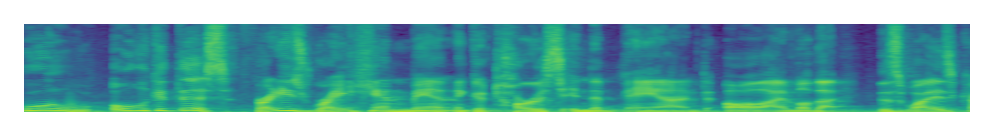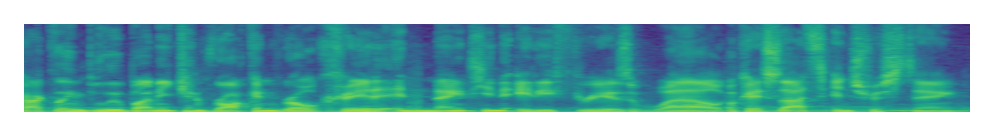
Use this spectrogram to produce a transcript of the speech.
Ooh, oh, look at this. Freddy's right-hand man and guitarist in the band. Oh, I love that. This wise crackling blue bunny can rock and roll, created in 1983 as well. Okay, so that's interesting.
